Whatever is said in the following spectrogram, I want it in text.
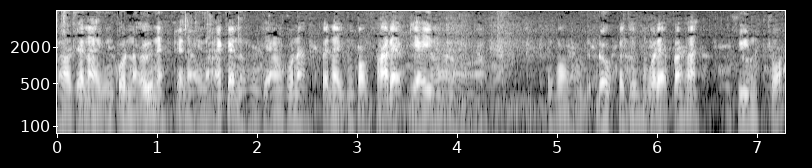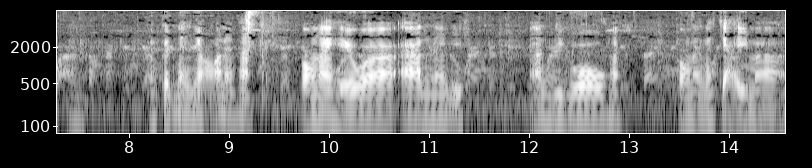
Rồi cái này cũng của nữ nè. Cái này nãy cái này một dạng của nam. Cái này cũng còn khá đẹp dây nó cũng còn được chứ không có đẹp đó ha. Phim chót kính này nhỏ này ha. Con này hiệu uh, an cái gì? An vigo ha con này nó chạy mà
